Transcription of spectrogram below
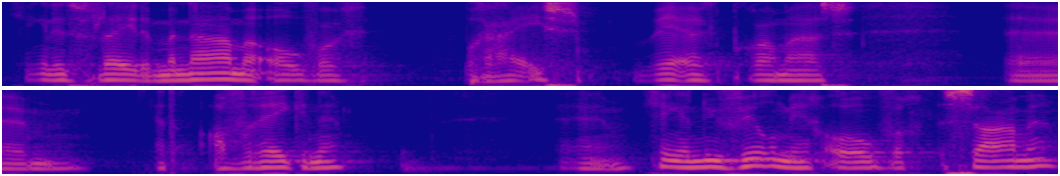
Ging in het verleden met name over prijs, werkprogramma's, ehm, het afrekenen. Ehm, ging er nu veel meer over samen,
